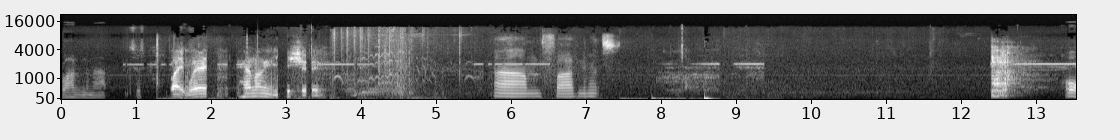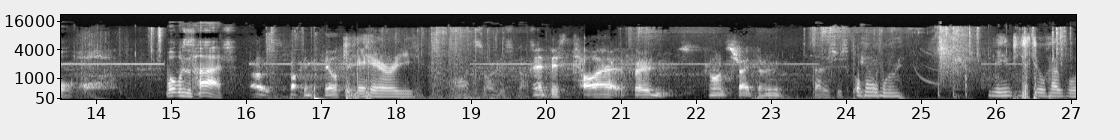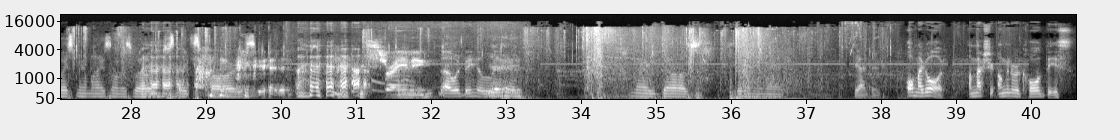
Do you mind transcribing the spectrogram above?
right on the map. It's just Wait, where? How long are you shooting? Um, five minutes. oh, what was that? Oh, it's fucking filthy. Carey. Oh, it's so disgusting. And this tire food gone straight through me. That is just. Oh ew. my. Mandy still has voice memos on as well. He just got exposed. He's streaming. that would be yeah. hilarious. No, he does. Kidding me, mate. Yeah, I do. Oh my god, I'm actually I'm gonna record this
